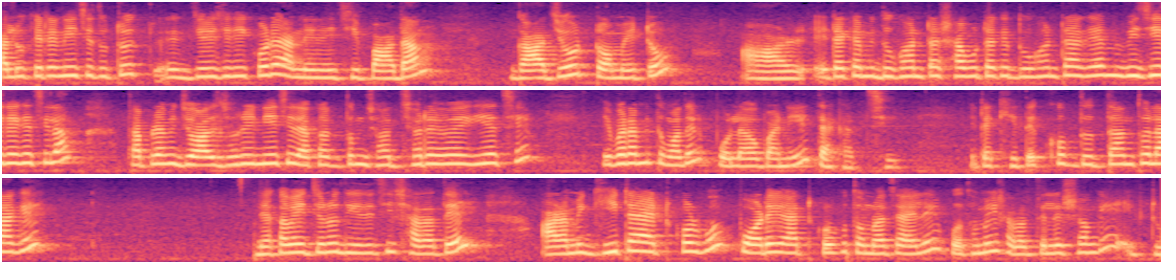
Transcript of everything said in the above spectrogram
আলু কেটে নিয়েছি দুটো, জিরি জিরি করে, আর নিয়ে নিয়েছি বাদাম, গাজর, টমেটো। আর এটাকে আমি দু ঘণ্টা, সাবুটাকে দু ঘণ্টা আগে আমি ভিজিয়ে রেখেছিলাম। তারপরে আমি জল ঝরিয়ে নিয়েছি, দেখো, একদম ঝরঝরে হয়ে গিয়েছে। এবার আমি তোমাদের পোলাও বানিয়ে দেখাচ্ছি। এটা খেতে খুব দুর্দান্ত লাগে। দেখো আমি এর জন্য দিয়ে দিচ্ছি সাদা তেল। আর আমি ঘিটা অ্যাড করব, পরে অ্যাড করব, তোমরা চাইলে প্রথমেই সাদা তেলের সঙ্গে একটু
